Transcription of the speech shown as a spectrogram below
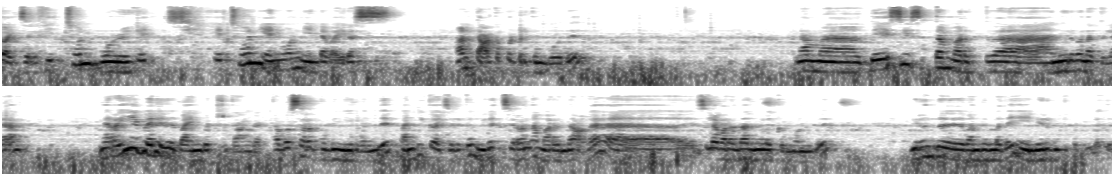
காய்ச்சல் H one H H one N one என்ற வைரஸ். ஆல் தாக்கப்பட்டிருக்கும் போது நம்ம தேசிய சித்த மருத்துவ நிறுவனத்தில் நிறைய பேர் இது பயன்பெற்றிருக்காங்க. கபசர குடிநீர் வந்து பன்றிக் காய்ச்சலுக்கு மிகச் சிறந்த மருந்தாக சில வருடங்களுக்கு முன்பு இருந்து வந்துள்ளதை நிரூபிக்கப்பட்டுள்ளது.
